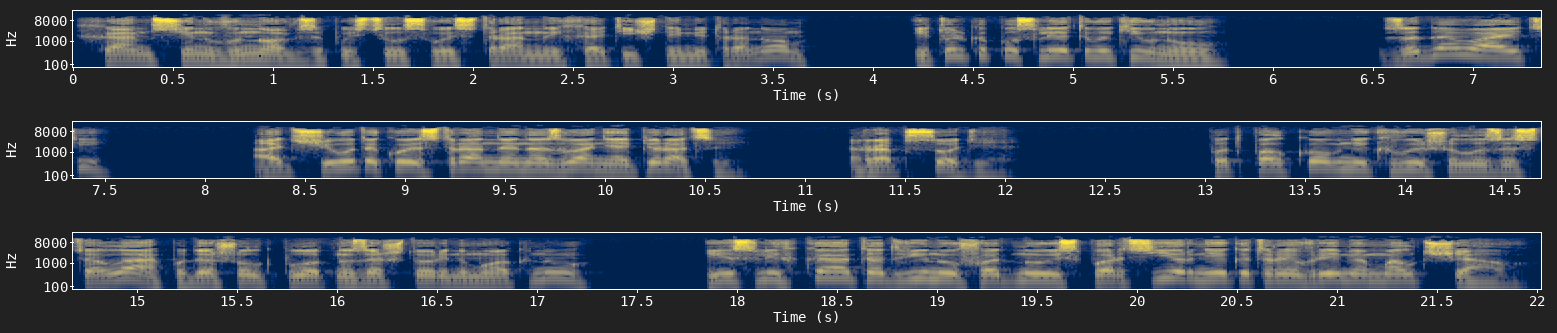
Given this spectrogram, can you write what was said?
Хамсин вновь запустил свой странный хаотичный метроном и только после этого кивнул. «Задавайте». «Отчего такое странное название операции?» «Рапсодия». Подполковник вышел из-за стола, подошел к плотно зашторенному окну и, слегка отодвинув одну из портьер, некоторое время молчал.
